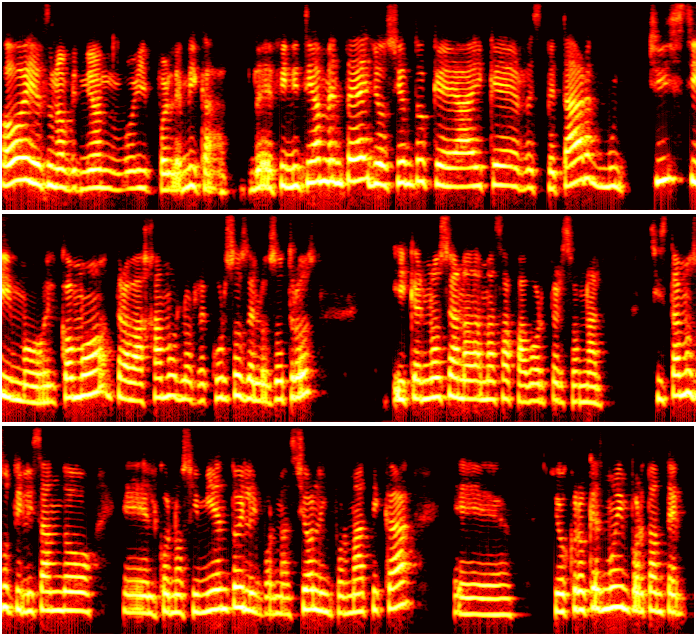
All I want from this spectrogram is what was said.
Hoy es una opinión muy polémica. Definitivamente yo siento que hay que respetar muchísimo el cómo trabajamos los recursos de los otros y que no sea nada más a favor personal. Si estamos utilizando el conocimiento y la información, la informática, eh, yo creo que es muy importante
